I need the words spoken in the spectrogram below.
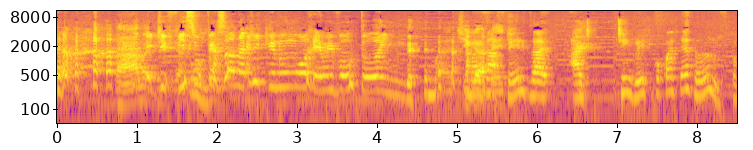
Ah, é difícil um personagem que não morreu e voltou ainda. Mas a Fênix, a, a Jean Grey ficou quase 10 anos pra,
